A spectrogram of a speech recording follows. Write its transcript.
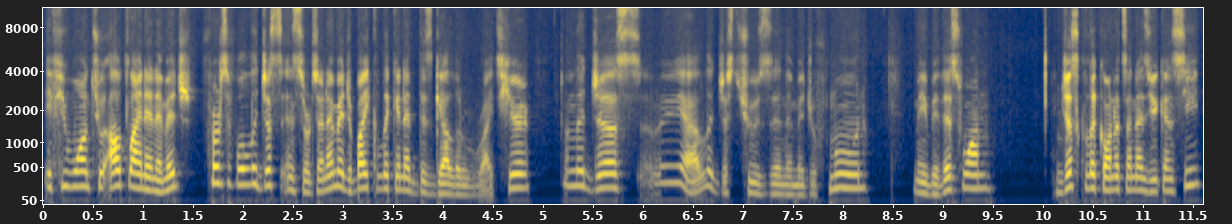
if you want to outline an image first of all let's just insert an image by clicking at this gallery right here. And let's just yeah let's just choose an image of moon maybe this one. Just click on it and as you can see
